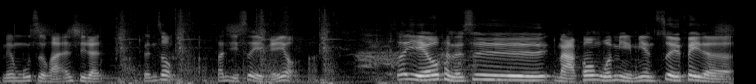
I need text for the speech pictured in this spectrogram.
没有拇指环恩熙人跟踪啊，三级射也没有啊。所以也有可能是马弓文明里面最废的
